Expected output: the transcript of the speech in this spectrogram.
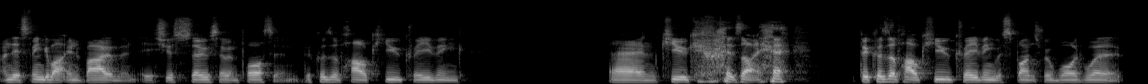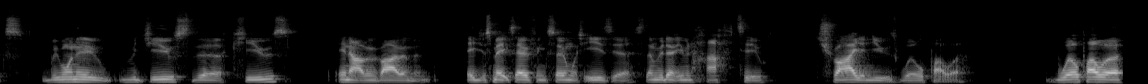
And this thing about environment is just so, so important because of how cue craving um, cue sorry, because of how cue craving response reward works, we want to reduce the cues in our environment. It just makes everything so much easier. So then we don't even have to try and use willpower. Willpower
